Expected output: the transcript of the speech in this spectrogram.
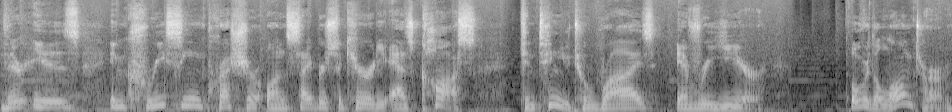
There is increasing pressure on cybersecurity as costs continue to rise every year. Over the long term,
